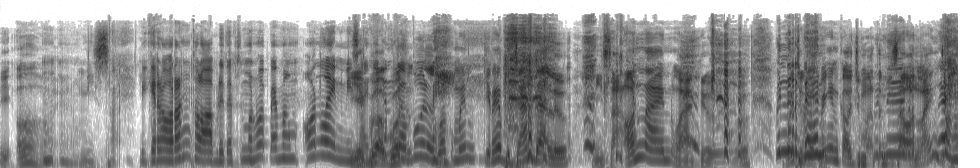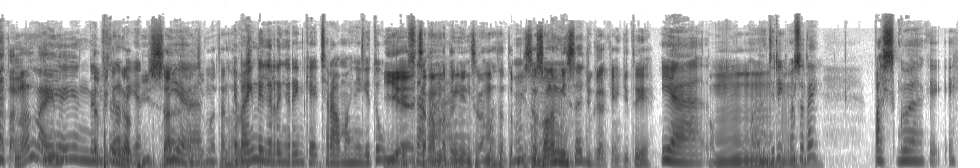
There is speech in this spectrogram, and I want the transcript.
I- Oh, misa. Dikira orang kalau update mohon maaf emang online misalnya gua, kan gua, nggak boleh. gua kemarin kira bercanda loh. Misa online, waduh. Bener, Gua juga Dan. pengen kalau jumatan bisa Bener. online, jumatan online. Iya, iya, Tapi kan nggak tapi bisa. Iya. Jumatan ya harus paling di- denger dengerin kayak ceramahnya gitu. Iya, bisa ceramah kan. dengan ceramah tetap bisa. Soalnya misa juga kayak gitu ya. Iya. Hmm. Jadi maksudnya pas gue kayak eh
